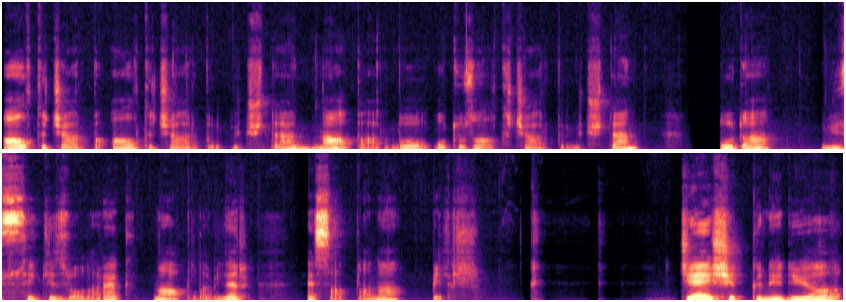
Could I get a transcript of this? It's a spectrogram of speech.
6 çarpı 6 çarpı 3'ten ne yapar bu? 36 çarpı 3'ten bu da 108 olarak ne yapılabilir? Hesaplanabilir. C şıkkı ne diyor?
